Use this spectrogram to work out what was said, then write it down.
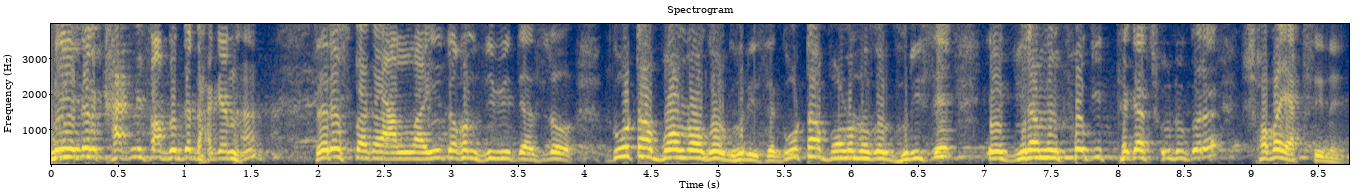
মেয়েদের খাটনি চাদর দিয়ে ঢাকে না। ফেরেস্তাকে আল্লাহ যখন জীবিত আসলো, গোটা বড়নগর ঘুরিছে, গোটা বড়নগর ঘুরিছে, এই গ্রামের ফকির থেকে শুরু করে সবাই অ্যাক্সিডেন্ট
